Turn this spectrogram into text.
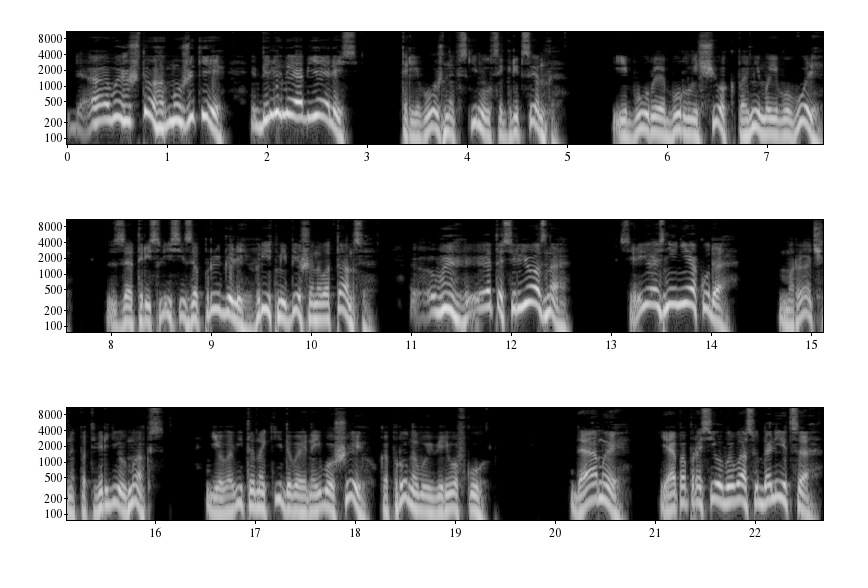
«А вы что, мужики, белины объелись?» Тревожно вскинулся Гриценко, и бурые бурлы щек, помимо его воли, затряслись и запрыгали в ритме бешеного танца. «Вы это серьезно?» «Серьезнее некуда!» — мрачно подтвердил Макс, деловито накидывая на его шею капроновую веревку. «Дамы, я попросил бы вас удалиться,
